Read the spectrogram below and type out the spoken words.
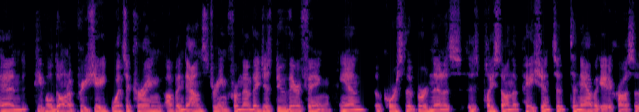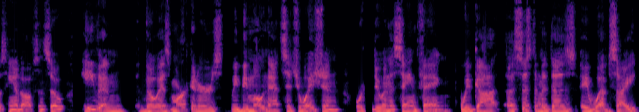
and people don't appreciate what's occurring up and downstream from them. They just do their thing. And of course, the burden then is, is placed on the patient to, to navigate across those handoffs. And so even though as marketers, we bemoan that situation, we're doing the same thing. We've got a system that does a website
